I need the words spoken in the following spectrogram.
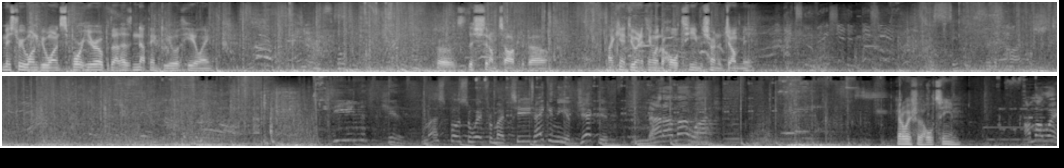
mystery 1v1 support hero, but that has nothing to do with healing. Bro, it's the shit I'm talking about. I can't do anything when the whole team is trying to jump me. Am I supposed to wait for my team? Taking the objective. Not on my watch. Gotta wait for the whole team. On my way.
